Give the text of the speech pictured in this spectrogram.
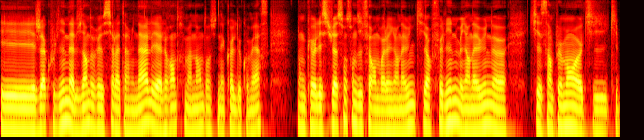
et Jacqueline, elle vient de réussir la terminale et elle rentre maintenant dans une école de commerce. Donc euh, les situations sont différentes. Voilà, il y en a une qui est orpheline, mais il y en a une qui est simplement qui, qui,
